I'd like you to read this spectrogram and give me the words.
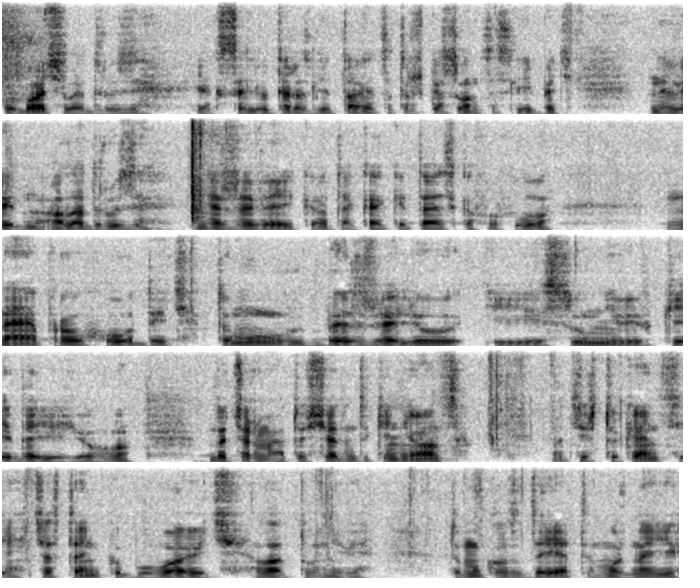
Ви бачили, друзі, як салюти розлітаються, трошки сонце сліпить, не видно. Але, друзі, нержавейка, така китайська фуфло не проходить. Тому без жалю і сумнівів кидаю його до чермету. Ще один такий нюанс. Оці штукенці частенько бувають латунєві. Тому, коли здаєте, можна їх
